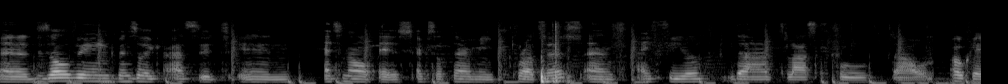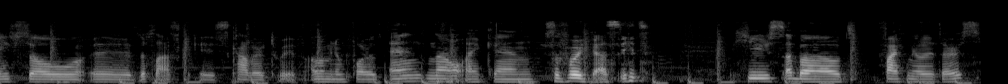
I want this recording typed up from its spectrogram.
uh, dissolving benzoic acid in ethanol is exothermic process and I feel that flask cooled down. Okay, so uh, the flask is covered with aluminum foil and now I can sulfuric acid. Here's about 5 milliliters.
